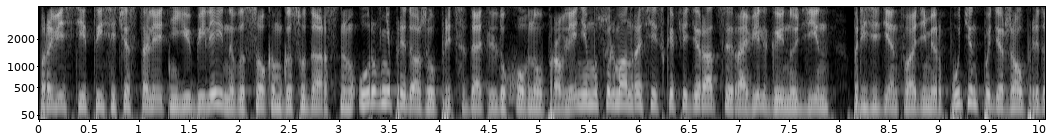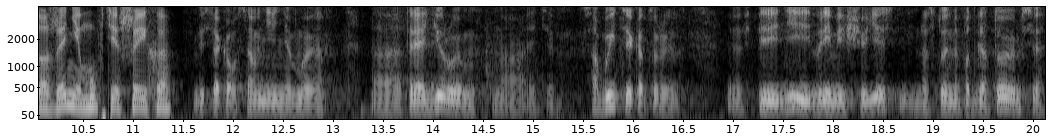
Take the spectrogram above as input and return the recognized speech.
Провести тысячестолетний юбилей на высоком государственном уровне предложил председатель Духовного управления мусульман Российской Федерации Равиль Гайнудин. Президент Владимир Путин поддержал предложение муфтия шейха. Без всякого сомнения мы э, отреагируем на эти события, которые впереди, время еще есть, достойно подготовимся.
